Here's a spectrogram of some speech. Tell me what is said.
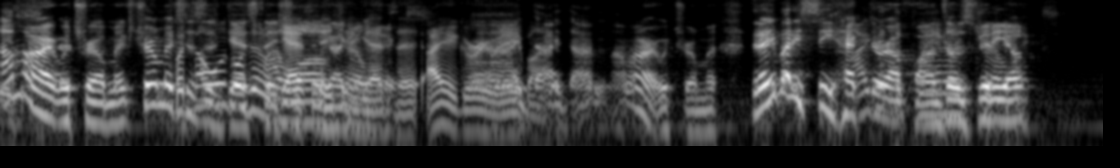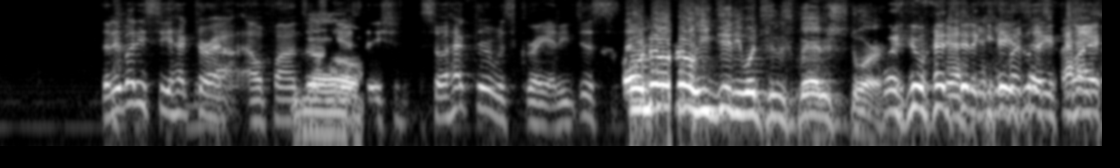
I'm all right with trail mix. Trail mix But is no a one gas goes in station. gas station gets it. I agree with I, Abe. on I, that. am all right with trail mix. Did anybody see Hector Alfonso's video? mix. Did anybody see Hector No. Al- Alfonso's No. gas station? So Hector was great, and he just Oh no, no, he did. He went to the Spanish store. when he went Yeah, to the he gas, went to like, Spanish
